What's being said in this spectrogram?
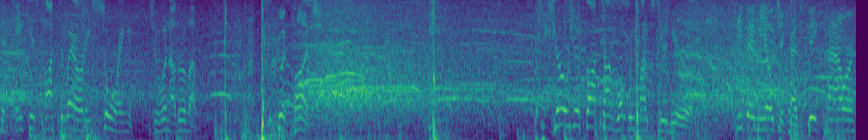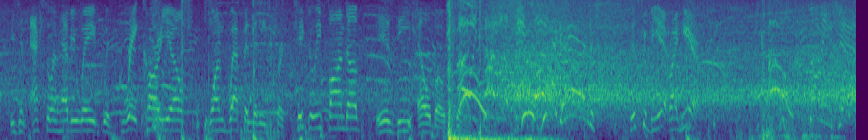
to take his popularity soaring to another level? Good punch. Joe, your thoughts on what we might see here early? Stipe Miocic has big power. He's an excellent heavyweight with great cardio. One weapon that he's particularly fond of is the elbow strike. Oh, huge right hand! This could be it right here. Oh, stunning jab.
